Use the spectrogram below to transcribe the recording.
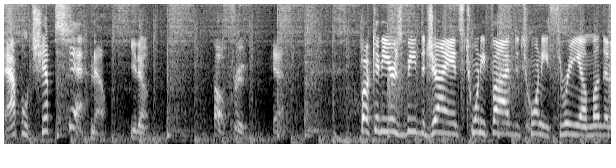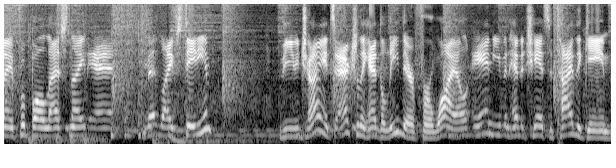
Apple chips? Yeah. No. You don't. Oh, fruit. Yeah. Buccaneers beat the Giants 25 to 23 on Monday Night Football last night at MetLife Stadium. The Giants actually had the lead there for a while and even had a chance to tie the game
